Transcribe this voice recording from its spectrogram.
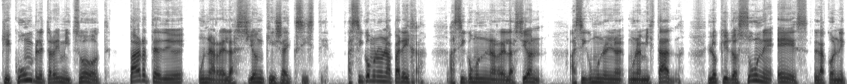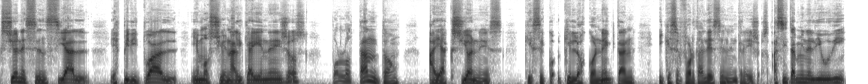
que cumple Torah y mitzot parte de una relación que ya existe. Así como en una pareja, así como en una relación, así como en una, amistad. Lo que los une es la conexión esencial, espiritual y emocional que hay en ellos. Por lo tanto, hay acciones que, los conectan y que se fortalecen entre ellos. Así también el Yudí.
